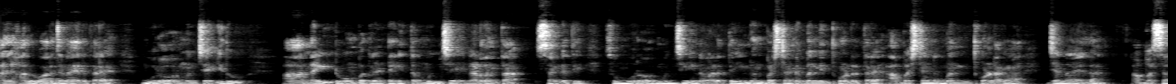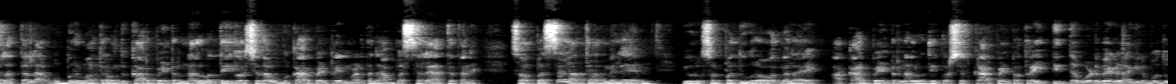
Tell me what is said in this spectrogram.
ಅಲ್ಲಿ ಹಲವಾರು ಜನ ಇರ್ತಾರೆ. ಮೂರು ಅವರ್ ಮುಂಚೆ. ಇದು ಆ ನೈಟ್ ಒಂಬತ್ತು ಗಂಟೆಗಿಂತ ಮುಂಚೆ ನಡೆದಂತ ಸಂಗತಿ. ಸೊ ಮೂರು ಅವರ್ ಮುಂಚೆ ಏನು ಮಾಡುತ್ತೆ, ಇನ್ನೊಂದು ಬಸ್ ಸ್ಟ್ಯಾಂಡಿಗೆ ಬಂದು ನಿಂತ್ಕೊಂಡಿರ್ತಾರೆ. ಆ ಬಸ್ ಸ್ಟ್ಯಾಂಡಿಗೆ ಬಂದು ನಿಂತ್ಕೊಂಡಾಗ ಜನ ಎಲ್ಲ ಆ ಬಸ್ಸಲ್ಲಿ ಹತ್ತಲ್ಲ. ಒಬ್ಬರು ಮಾತ್ರ ಒಂದು ಕಾರ್ಪೆಂಟರ್ ನಲವತ್ತೈದು ವರ್ಷದ ಒಬ್ಬ ಕಾರ್ಪೆಂಟರ್ ಏನು ಮಾಡ್ತಾನೆ, ಆ ಬಸ್ಸಲ್ಲೇ ಹತ್ತತಾನೆ ಸೊ ಆ ಬಸ್ಸಲ್ಲಿ ಹತ್ತಾದ್ಮೇಲೆ ಇವರು ಸ್ವಲ್ಪ ದೂರ ಹೋದ್ಮೇಲೆ ಆ ಕಾರ್ಪೆಂಟರ್ ನಲವತ್ತೈದು ವರ್ಷದ ಕಾರ್ಪೆಂಟರ್ ಹತ್ರ ಇದ್ದಿದ್ದ ಒಡವೆಗಳಾಗಿರ್ಬೋದು,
